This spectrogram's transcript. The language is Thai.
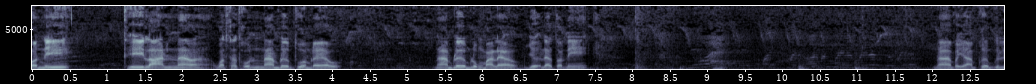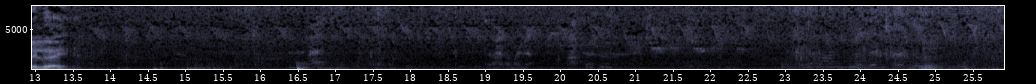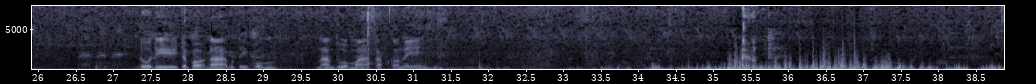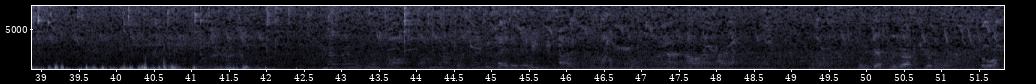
ตอนนี้ที่ลานหน้าวัดสถนน้ำเริ่มท่วมแล้ว น้ำเริ่มลงมาแล้ว เยอะแล้วตอนนี้ น้ำพยายามเพิ่มขึ้นเรื่อยๆโดยที่เฉพาะหน้ากุฏิผม น้ำท่วมมากครับตอนนี้ มึงเก็บเรือเดี๋ยวตะลวะ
